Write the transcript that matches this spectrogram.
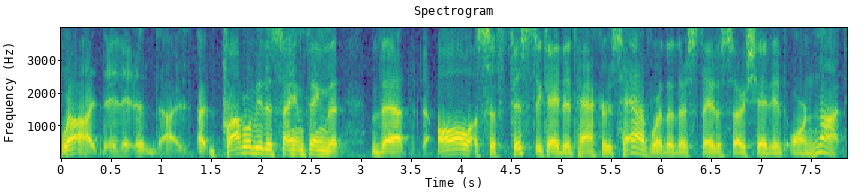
Well, it- it- I- I- probably the same thing that, that all sophisticated hackers have, whether they're state associated or not.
